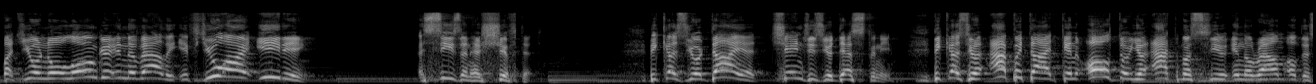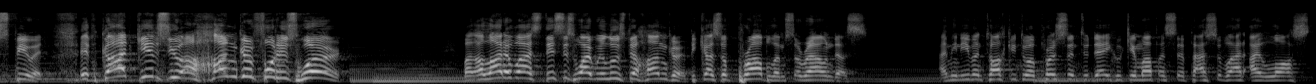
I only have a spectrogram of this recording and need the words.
but you're no longer in the valley. If you are eating, a season has shifted because your diet changes your destiny because your appetite can alter your atmosphere in the realm of the spirit. If God gives you a hunger for His Word, but a lot of us, this is why we lose the hunger because of problems around us. I mean, even talking to a person today who came up and said, Pastor Vlad, I lost,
